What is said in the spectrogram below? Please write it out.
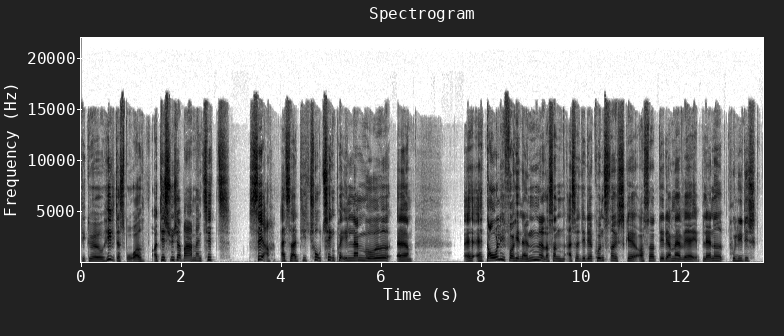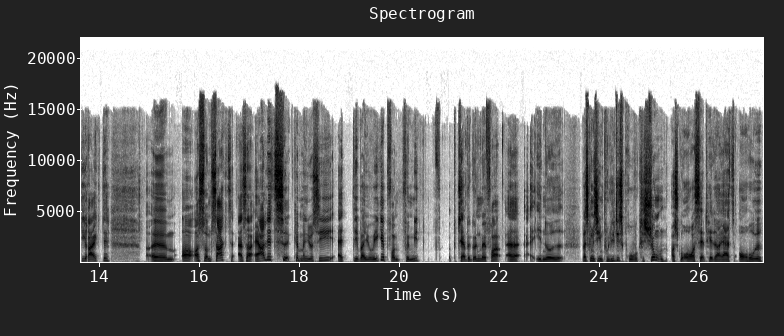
det kørte jo helt af sporet. Og det synes jeg bare, man tit ser, altså at de to ting på en eller anden måde er, er, er dårlige for hinanden, eller sådan, altså det der kunstneriske, og så det der med at være blandet politisk direkte. Øhm, og, og som sagt, altså ærligt kan man jo sige, at det var jo ikke for, for mit til at begynde med fra uh, i noget, hvad skal man sige, en politisk provokation at skulle oversætte Hedder jeg overhovedet.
